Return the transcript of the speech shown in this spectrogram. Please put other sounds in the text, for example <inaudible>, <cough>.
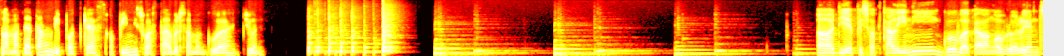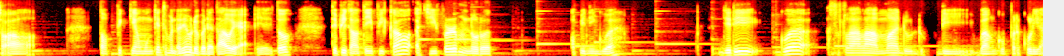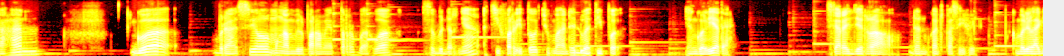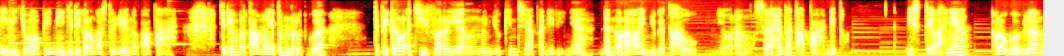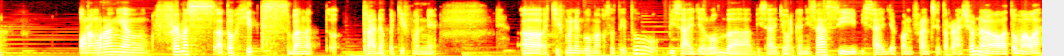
Selamat datang di podcast Opini Swasta bersama gua Jun. Uh, di episode kali ini gue bakal ngobrolin soal topik yang mungkin sebenarnya udah pada tahu ya, yaitu tipikal-tipikal achiever menurut opini gue. Jadi gue setelah lama duduk di bangku perkuliahan, gue berhasil mengambil parameter bahwa sebenarnya achiever itu cuma ada dua tipe yang gue lihat ya secara general dan bukan spesifik. Kembali lagi ini cuma opini, jadi kalau nggak setuju ya nggak apa-apa. Jadi yang pertama itu menurut gue tipikal achiever yang nunjukin siapa dirinya dan orang lain juga tahu nih orang sehebat apa gitu. Istilahnya kalau gue bilang orang-orang yang famous atau hits banget terhadap achievementnya. Uh, achievement yang gue maksud itu bisa aja lomba, bisa aja organisasi, bisa aja conference internasional atau malah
